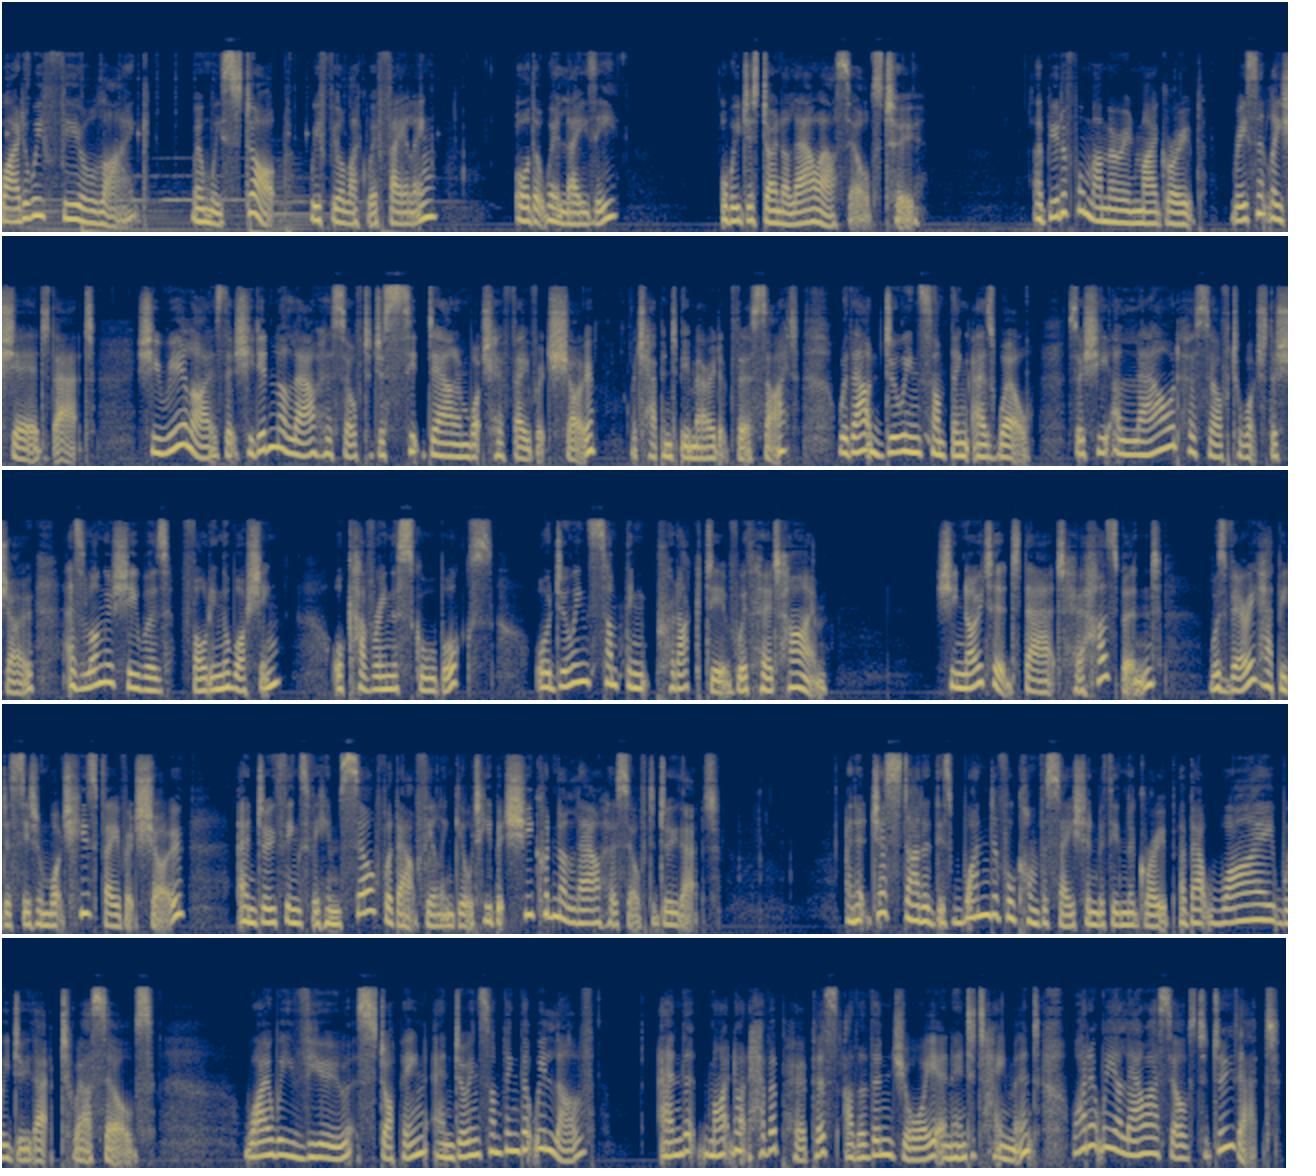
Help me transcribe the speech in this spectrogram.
Why do we feel like when we stop, we feel like we're failing, or that we're lazy, or we just don't allow ourselves to? A beautiful mama in my group recently shared that she realised that she didn't allow herself to just sit down and watch her favourite show, which happened to be Married at First Sight, without doing something as well. So she allowed herself to watch the show as long as she was folding the washing, or covering the school books, or doing something productive with her time. She noted that her husband was very happy to sit and watch his favourite show and do things for himself without feeling guilty, but she couldn't allow herself to do that. And it just started this wonderful conversation within the group about why we do that to ourselves, why we view stopping and doing something that we love and that might not have a purpose other than joy and entertainment. Why don't we allow ourselves to do that?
